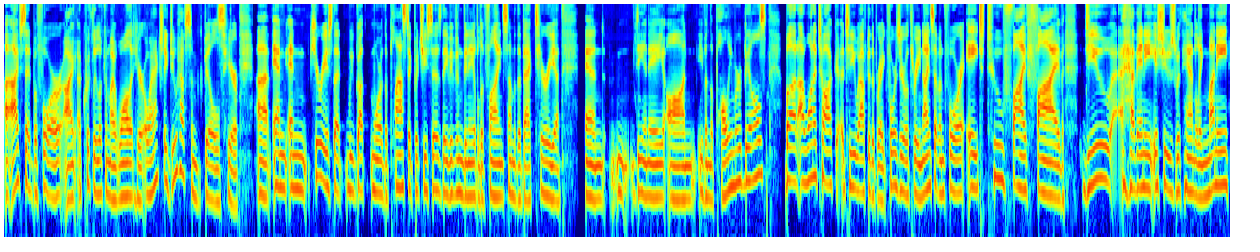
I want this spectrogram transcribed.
uh, I've said before. I, I, quickly look in my wallet here. Oh, I actually do have some bills here, uh, and and curious that we've got more of the plastic. But she says they've even been able to find some of the bacteria and DNA on even the polymer bills. But I want to talk to you after the break 403 974 8255. Do you have any issues with handling money?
